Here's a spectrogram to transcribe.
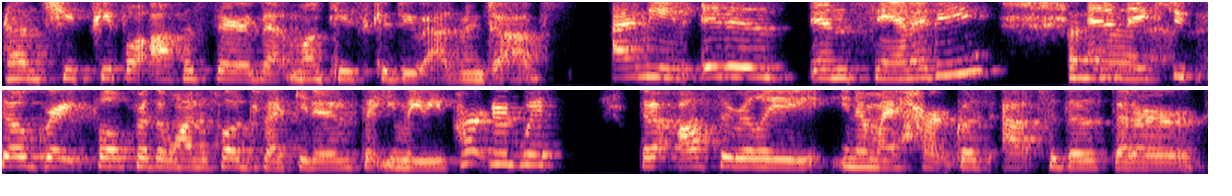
um, chief people officer that monkeys could do admin jobs. I mean, it is insanity. Uh-huh. And it makes you so grateful for the wonderful executives that you may be partnered with. But it also really, you know, my heart goes out to those that are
